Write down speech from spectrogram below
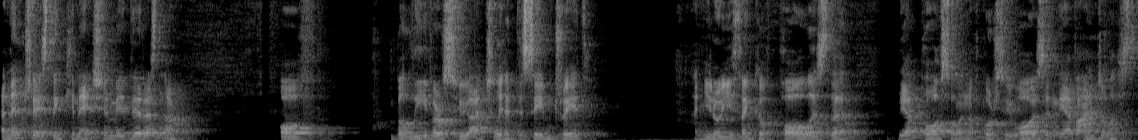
an interesting connection made there, isn't there? Of believers who actually had the same trade. And you know, you think of Paul as the, the apostle, and of course he was, and the evangelist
